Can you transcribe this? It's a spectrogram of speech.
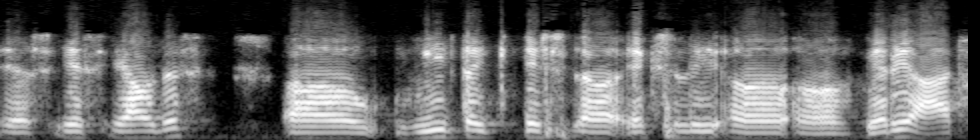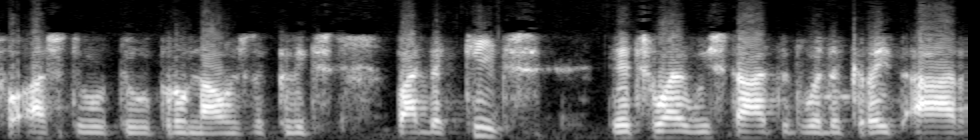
as as elders. we take it's actually very hard for us to to pronounce the clicks, but the kids. That's why we started with the grade R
